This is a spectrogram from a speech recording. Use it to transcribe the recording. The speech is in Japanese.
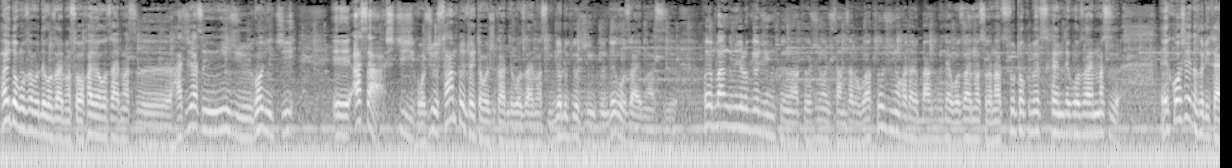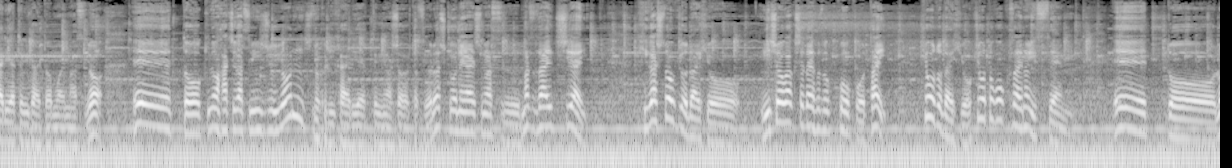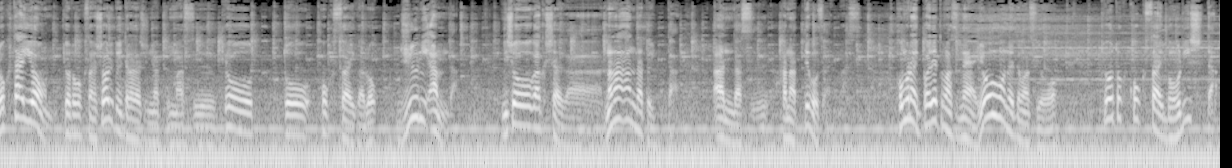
はい、どうもザボでございます。おはようございます。8月25日、えー、朝7時53分といったお時間でございます。ミドル巨人くんでございます。この番組ミドル巨人くんは巨人おじさんザボが巨人を語る番組でございますが、夏の特別編でございます。えー、甲子園の振り返りやってみたいと思いますよ。えー、っと、昨日8月24日の振り返りやってみましょう。一つよろしくお願いします。まず第1試合、東東京代表、二小学者大附属高校対京都代表、京都国際の一戦。えー、っと、6対4、京都国際勝利といった形になっています。京都国際が12安打、二小学者が7安打といった安打数放ってございます。ホームランいっぱい出てますね。4本出てますよ。京都国際森下、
